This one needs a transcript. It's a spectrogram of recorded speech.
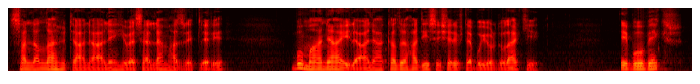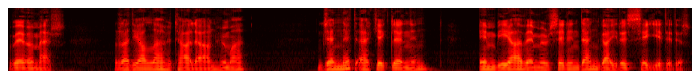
sallallahu teala aleyhi ve sellem hazretleri bu mana ile alakalı hadisi i şerifte buyurdular ki Ebu Bekr ve Ömer radıyallahu teala anhuma cennet erkeklerinin enbiya ve mürselinden gayrı seyyididir.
